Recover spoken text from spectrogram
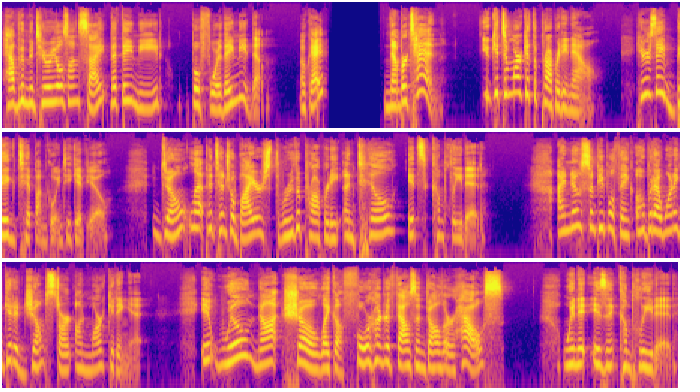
have the materials on site that they need before they need them. Okay? Number 10, you get to market the property now. Here's a big tip I'm going to give you don't let potential buyers through the property until it's completed. I know some people think, oh, but I want to get a jump start on marketing it. It will not show like a $400,000 house when it isn't completed.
